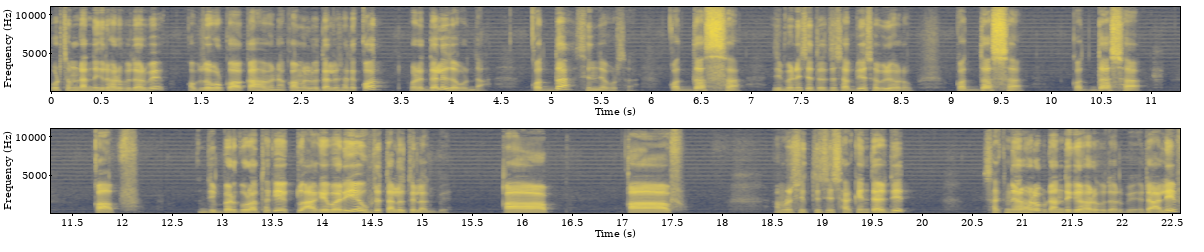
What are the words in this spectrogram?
প্রথম ডান দিকের হরফে ধরবে কব জবর ক, কা হবে না কমিলবে দালের সাথে কত পরের দালে জবর দা কদ্দা সিন জবর সা কদ্দাসা জীবন নিচে সাপ দিয়ে ছবির হরফ। কদ্দাসা কদ্দাসা, কাফ। জিব্বার গোড়া থেকে একটু আগে বাড়িয়ে উঠে তালুতে লাগবে। কাপ কাফ। আমরা শিখতেছি সাকিন তাজদিদ। সাকিনের হরফ ডান দিকের হরফে ধরবে। এটা আলিফ।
